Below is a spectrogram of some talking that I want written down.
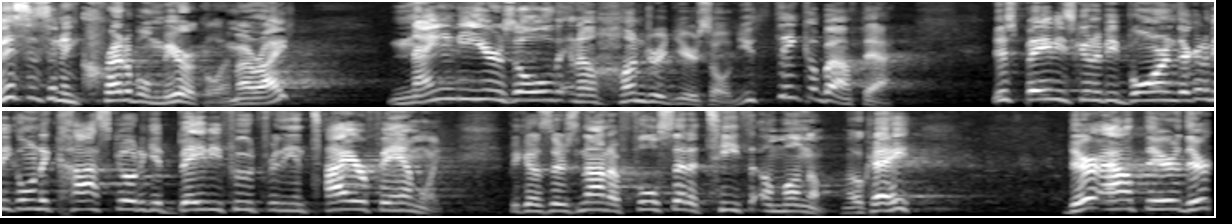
This is an incredible miracle, am I right? 90 years old and 100 years old. You think about that. This baby's going to be born. They're going to be going to Costco to get baby food for the entire family because there's not a full set of teeth among them, okay? They're out there, they're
